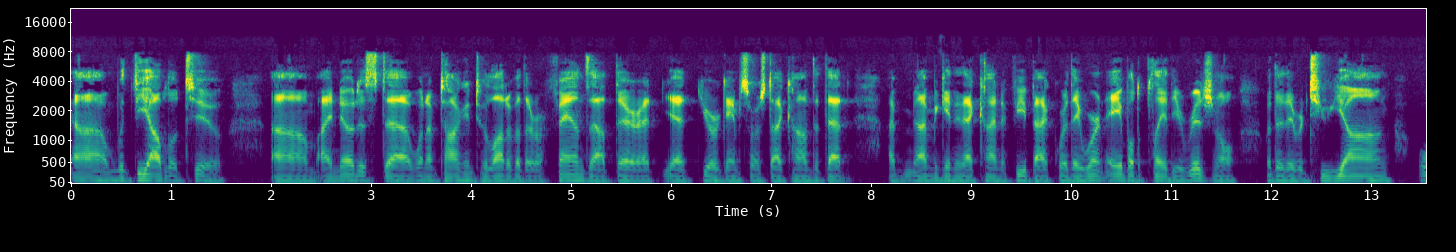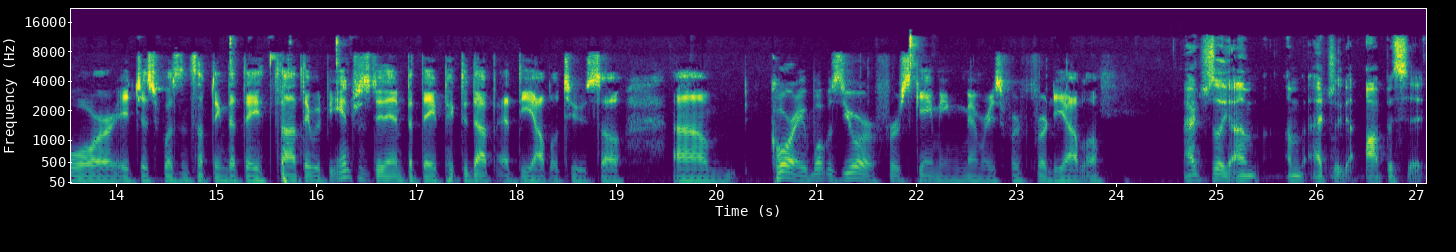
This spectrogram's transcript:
uh, with Diablo 2. Um, I noticed uh, when I'm talking to a lot of other fans out there at, at yourgamesource.com that that I've, I've been getting that kind of feedback where they weren't able to play the original, whether they were too young or it just wasn't something that they thought they would be interested in, but they picked it up at Diablo 2. So, um, Corey, what was your first gaming memories for, for Diablo? Actually, I'm I'm actually the opposite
